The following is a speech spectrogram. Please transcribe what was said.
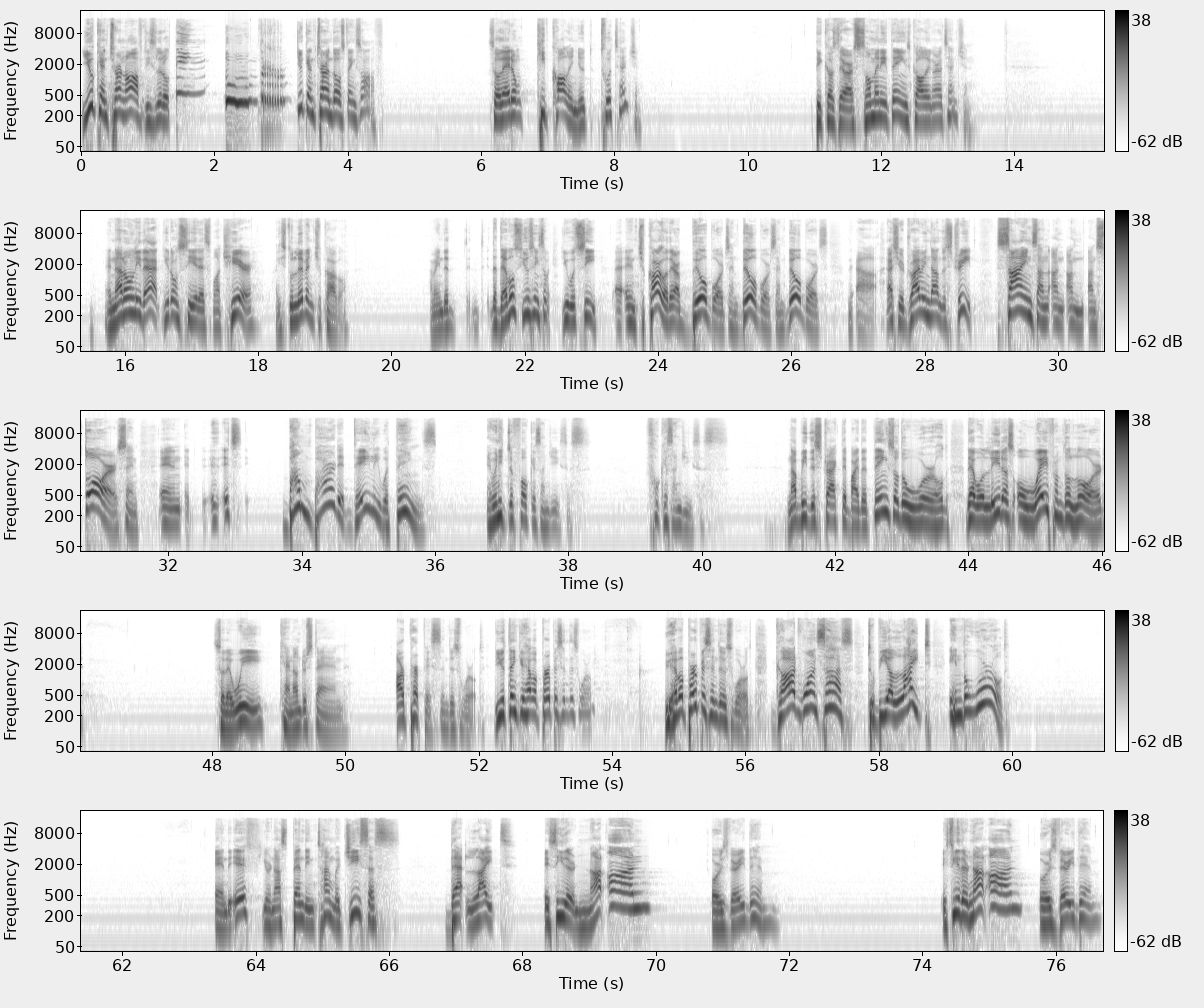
You can turn off these little ding, you can turn those things off so they don't keep calling you to attention. Because there are so many things calling our attention. And not only that, you don't see it as much here. I used to live in Chicago. I mean, the, the devil's using some, you would see uh, in Chicago, there are billboards and billboards and billboards. Uh, as you're driving down the street, signs on, on, on, on stores, and, and it, it's bombarded daily with things. And we need to focus on Jesus. Focus on Jesus. Not be distracted by the things of the world that will lead us away from the Lord so that we can understand our purpose in this world. Do you think you have a purpose in this world? You have a purpose in this world. God wants us to be a light in the world. And if you're not spending time with Jesus, that light is either not on or is very dim. It's either not on or is very dim.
